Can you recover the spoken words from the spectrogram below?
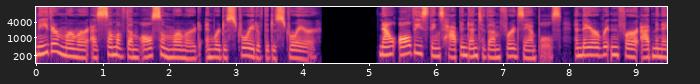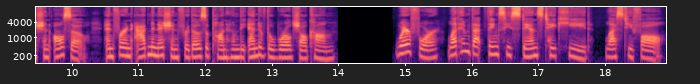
Neither murmur as some of them also murmured and were destroyed of the destroyer. Now all these things happened unto them for examples, and they are written for our admonition also, and for an admonition for those upon whom the end of the world shall come. Wherefore, let him that thinks he stands take heed, lest he fall.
